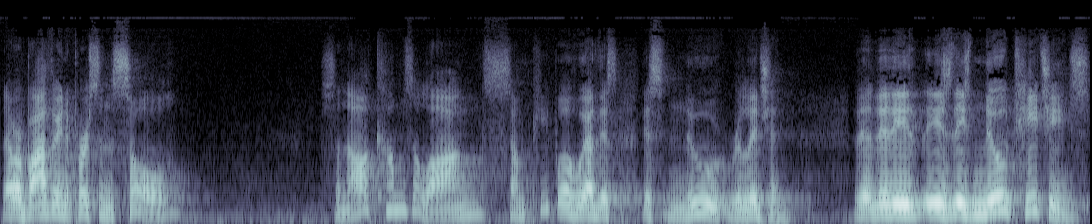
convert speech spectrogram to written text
that were bothering a person's soul. So now comes along some people who have this, this new religion, these, these new teachings.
